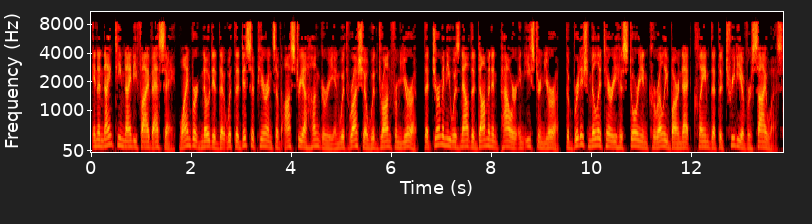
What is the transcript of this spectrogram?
In a 1995 essay, Weinberg noted that with the disappearance of Austria-Hungary and with Russia withdrawn from Europe, that Germany was now the dominant power in Eastern Europe. The British military historian Corelli Barnett claimed that the Treaty of Versailles was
